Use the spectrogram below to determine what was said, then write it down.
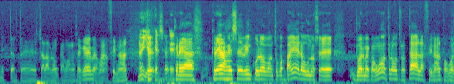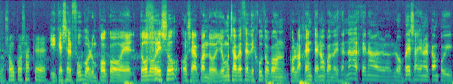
mister te echa la bronca, bueno, no sé qué, pero bueno, al final No, y te- es que es- eh, creas, creas ese vínculo con tu compañero, uno se duerme con otro, otro tal, al final, pues bueno, son cosas que... Y que es el fútbol, un poco. eh, todo Sí. eso, o sea, cuando yo muchas veces discuto con, con la gente, ¿no? Cuando dicen, nada, es que nada, los ves ahí en el campo y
